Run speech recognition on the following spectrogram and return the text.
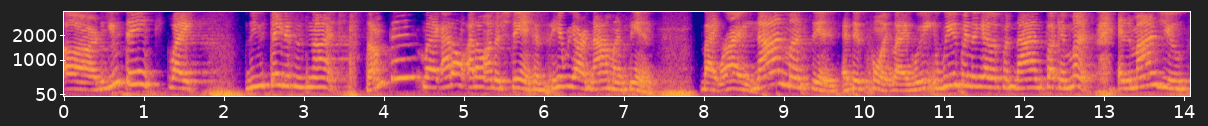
or do you think like do you think this is not something? Like i don't i don't understand because here we are nine months in. Like Right. nine months in at this point. Like we we've been together for nine fucking months. And mind you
